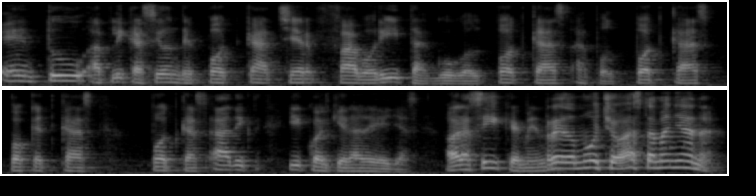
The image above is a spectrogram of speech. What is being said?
en tu aplicación de podcatcher favorita, Google Podcast, Apple Podcast, Pocket Cast Podcast Addict y cualquiera de ellas. Ahora sí, que me enredo mucho. Hasta mañana.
